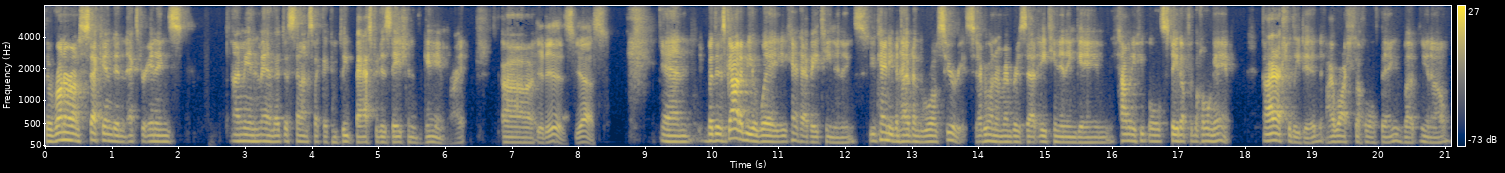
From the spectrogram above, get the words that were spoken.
The runner on second in extra innings, I mean, man, that just sounds like a complete bastardization of the game, right? Uh, it is, yes. And but there's got to be a way. You can't have 18 innings. You can't even have it in the World Series. Everyone remembers that 18 inning game. How many people stayed up for the whole game? I actually did. I watched the whole thing, but you know,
